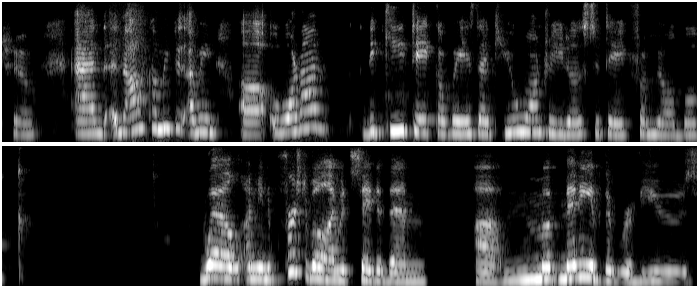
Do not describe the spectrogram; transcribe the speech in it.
True. And now coming to, I mean, uh, what are the key takeaways that you want readers to take from your book? Well, I mean, first of all, I would say to them, uh, m- many of the reviews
